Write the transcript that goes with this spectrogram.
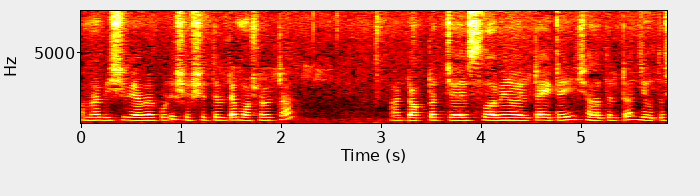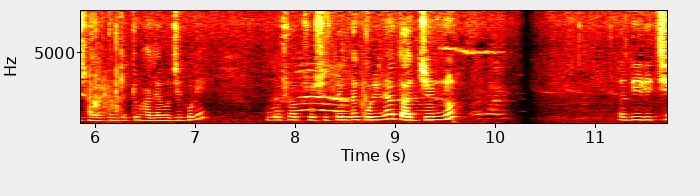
আমরা বেশি ব্যবহার করি সর্ষের তেলটা, মশলাটা। আর ডক্টর চয়েস সয়াবিন অয়েলটা, এটাই সাদা তেলটা, যেহেতু সাদা তেলটা একটু ভাজাভুজি করি। পুরো সব সর্ষের তেল করি না, তার জন্য তা দিয়ে দিচ্ছি,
